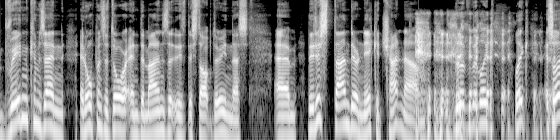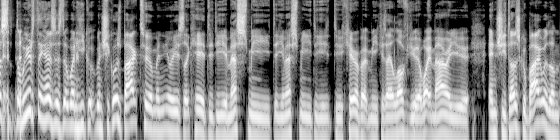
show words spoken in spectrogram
Braden comes in and opens the door and demands that they, they stop doing this. Um, they just stand there naked chanting at him. like, like so. That's the weird thing is, is that when he when she goes back to him and you know he's like, "Hey, do, do you miss me? Do you miss me? Do you do you care about me? Because I love you. I want to marry you." And she does go back with him.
